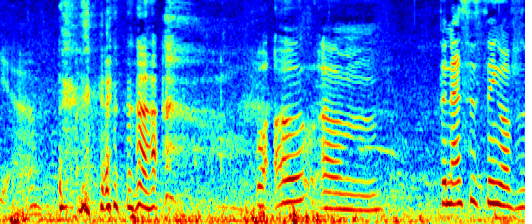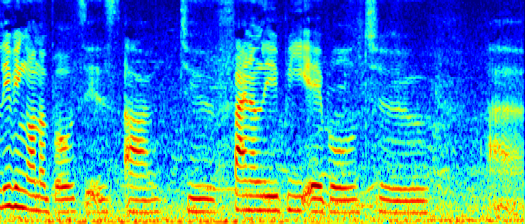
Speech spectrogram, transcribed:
Yeah. well, oh, um, the nicest thing of living on a boat is um, to finally be able to uh,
